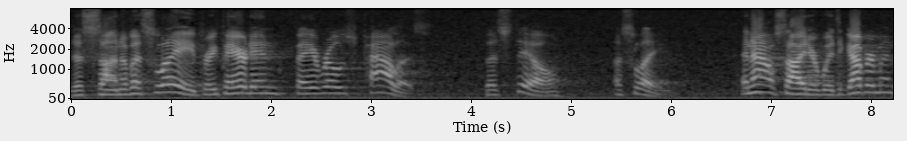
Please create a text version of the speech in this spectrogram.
The son of a slave prepared in Pharaoh's palace, but still a slave. An outsider with the government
